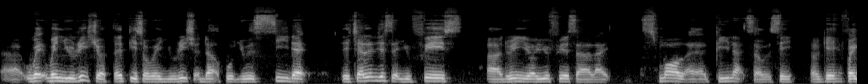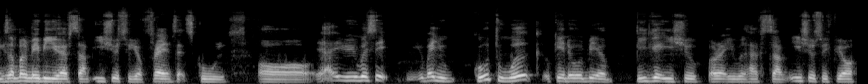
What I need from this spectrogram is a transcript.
uh, when when you reach your thirties or when you reach adulthood, you will see that the challenges that you face uh, during your youth years are like small uh, peanuts, I would say. Okay, for example, maybe you have some issues with your friends at school, or yeah, you will say when you go to work, okay, there will be a bigger issue. All right, you will have some issues with your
